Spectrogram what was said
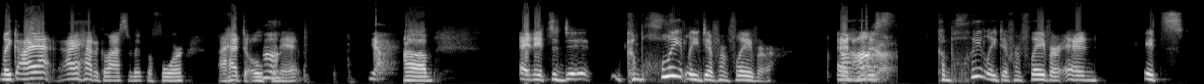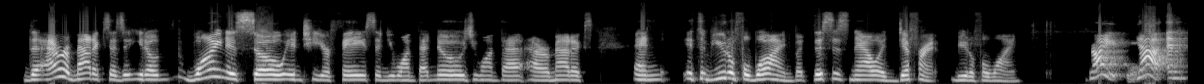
like I I had a glass of it before. I had to open Huh. it. Yeah. Um and it's a di- completely different flavor. And Uh-huh. honest, Yeah. completely different flavor and it's the aromatics as it you know wine is so into your face and you want that nose you want that aromatics and it's a beautiful wine but this is now a different beautiful wine Right. Cool. Yeah, and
